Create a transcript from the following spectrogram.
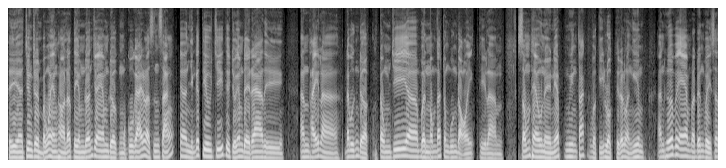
Thì à, chương trình Bản quán hẹn hò đã tìm đến cho em được một cô gái rất là xinh xắn. À, những cái tiêu chí tiêu chuẩn em đề ra thì anh thấy là đáp ứng được. Đồng chí à, Bình công tác trong quân đội thì là sống theo nề nếp nguyên tắc và kỷ luật thì rất là nghiêm. Anh hứa với em là đơn vị sẽ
